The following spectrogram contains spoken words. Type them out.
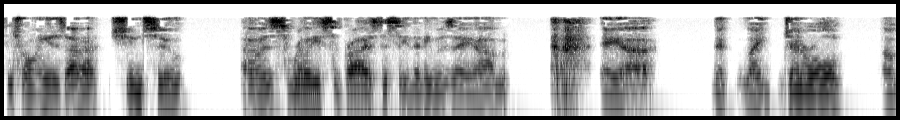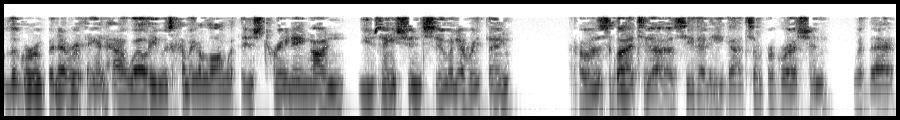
controlling his, uh, Shinsu, I was really surprised to see that he was a, um, a, uh, the, like, general of the group and everything and how well he was coming along with his training on using Shinsu and everything. I was glad to uh, see that he got some progression with that.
